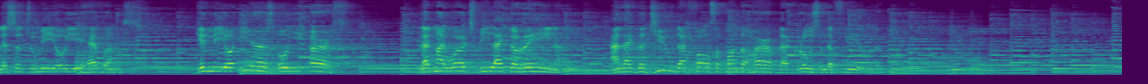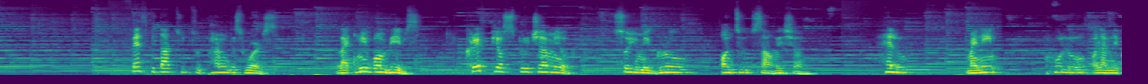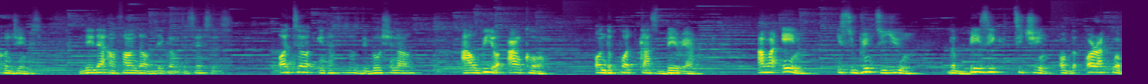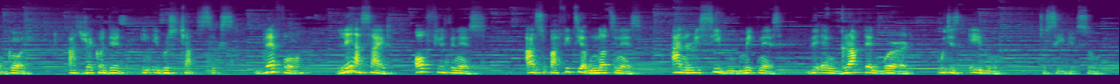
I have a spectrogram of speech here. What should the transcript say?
Listen to me, O ye heavens. Give me your ears, O ye earth. Let my words be like the rain and like the dew that falls upon the herb that grows in the field. First Peter 2 2 penned these words Like newborn babes, crave pure spiritual milk so you may grow unto salvation. Hello, my name Hulu Olamilekan James, leader and founder of League of Intercessors, author Intercessors Devotional. I'll be your anchor on the podcast Berean. Our aim is to bring to you the basic teaching of the oracle of God as recorded in Hebrews chapter 6. Therefore, lay aside all filthiness and superfluity of naughtiness, and receive with meekness the engrafted word which is able to save your soul.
